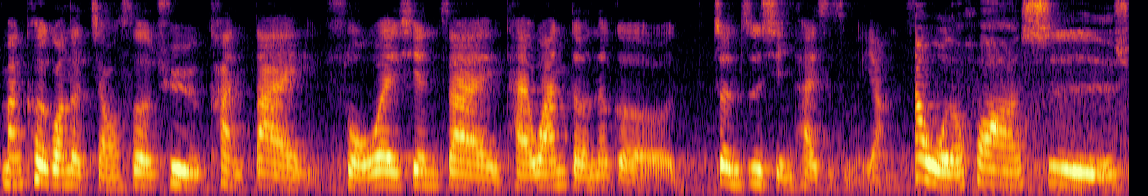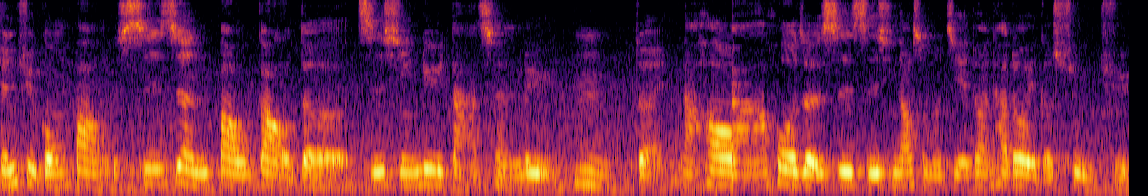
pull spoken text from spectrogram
蛮客观的角色去看待所谓现在台湾的那个政治形态是怎么样？那我的话是选举公报施政报告的执行率、达成率，嗯，对，然后啊，或者是执行到什么阶段，它都有一个数据，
